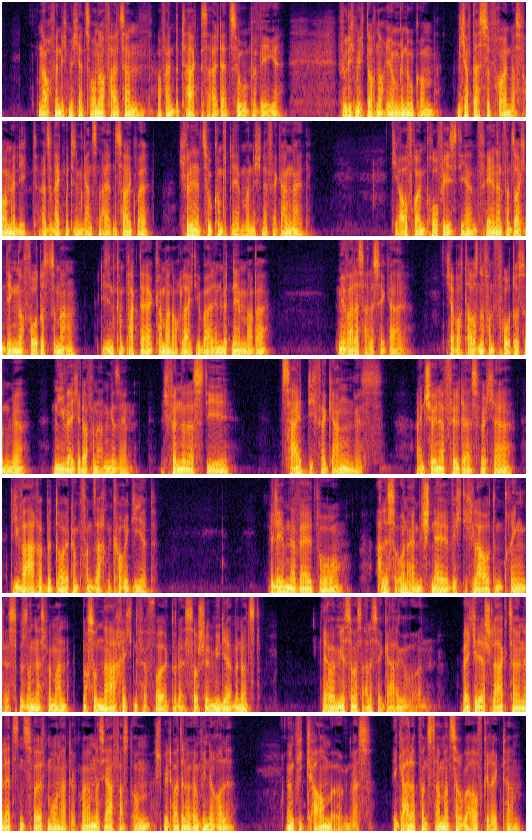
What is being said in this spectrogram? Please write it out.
Und auch wenn ich mich jetzt unaufhaltsam auf ein betagtes Alter zu bewege, fühle ich mich doch noch jung genug, um mich auf das zu freuen, was vor mir liegt. Also weg mit diesem ganzen alten Zeug, weil ich will in der Zukunft leben und nicht in der Vergangenheit. Die Aufräumprofis, die empfehlen dann von solchen Dingen noch Fotos zu machen. Die sind kompakter, kann man auch leicht überall hin mitnehmen, aber mir war das alles egal. Ich habe auch tausende von Fotos und mir nie welche davon angesehen. Ich finde, dass die Zeit, die vergangen ist, ein schöner Filter ist, welcher die wahre Bedeutung von Sachen korrigiert. Wir leben in einer Welt, wo alles so unheimlich schnell, wichtig, laut und dringend ist, besonders wenn man noch so Nachrichten verfolgt oder Social Media benutzt. Ja, bei mir ist sowas alles egal geworden. Welche der Schlagzeilen der letzten zwölf Monate, wir haben das Jahr fast um, spielt heute noch irgendwie eine Rolle. Irgendwie kaum irgendwas. Egal, ob wir uns damals darüber aufgeregt haben.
